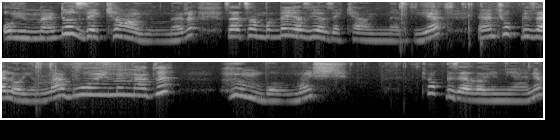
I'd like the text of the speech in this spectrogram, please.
oyunlar da zeka oyunları. Zaten burada yazıyor zeka oyunları diye. Yani çok güzel oyunlar. Bu oyunun adı Humble'mış. Çok güzel oyun yani.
